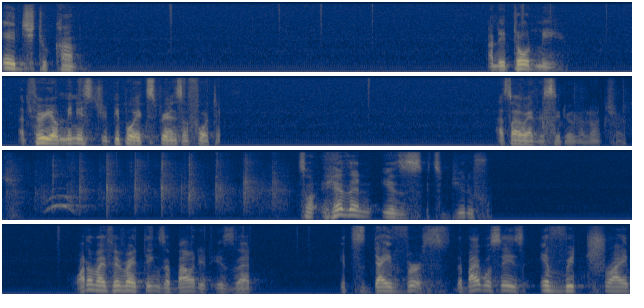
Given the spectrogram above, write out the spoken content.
age to come. And he told me through your ministry, people experience a foretaste. That's why we're the City of the Lord Church. So heaven is it's beautiful. One of my favorite things about it is that it's diverse. The Bible says every tribe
